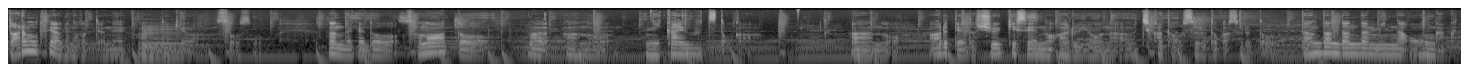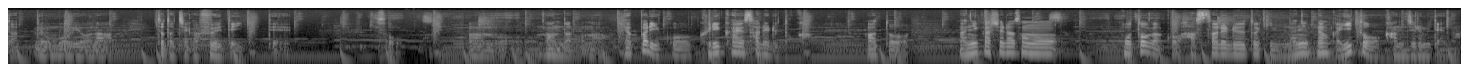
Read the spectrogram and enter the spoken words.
誰も手を挙げなかったよねあの時は、そうそう。なんだけどその後まああの2回打つとかあのある程度周期性のあるような打ち方をするとかするとだんだんだんだんみんな音楽だって思うような人たちが増えていってそう。あのなんだろうな。やっぱりこう繰り返されるとかあと何かしらその音がこう発される時に何なんか意図を感じるみたいな、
